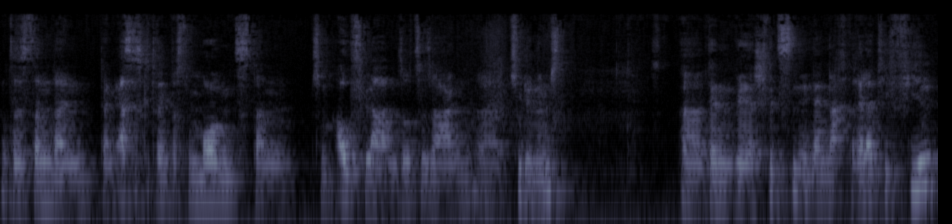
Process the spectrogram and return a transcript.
und das ist dann dein, dein erstes Getränk, was du morgens dann zum Aufladen sozusagen äh, zu dir nimmst. Äh, denn wir schwitzen in der Nacht relativ viel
